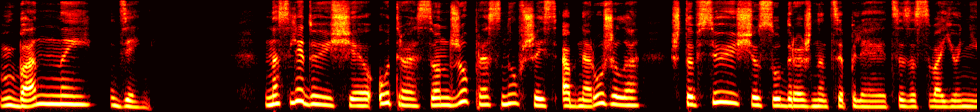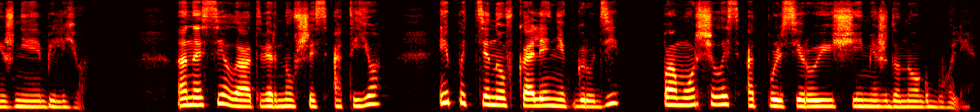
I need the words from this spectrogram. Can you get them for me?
Банный день. На следующее утро Сонджо, проснувшись, обнаружила, что все еще судорожно цепляется за свое нижнее белье. Она села, отвернувшись от ее, и, подтянув колени к груди, поморщилась от пульсирующей между ног боли.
